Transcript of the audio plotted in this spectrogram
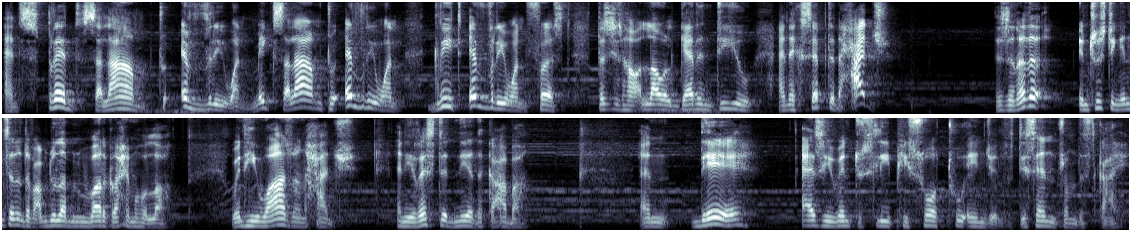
and spread salam to everyone. Make salam to everyone. Greet everyone first. This is how Allah will guarantee you an accepted Hajj. There's another interesting incident of Abdullah bin Mubarak rahimahullah when he was on Hajj and he rested near the Kaaba. And there, as he went to sleep, he saw two angels descend from the sky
